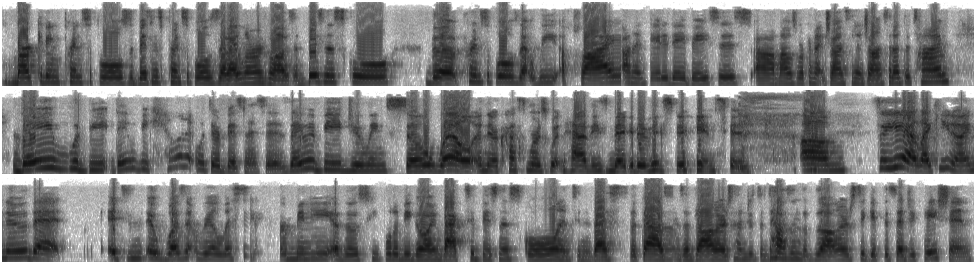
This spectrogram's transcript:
marketing principles, the business principles that I learned while I was in business school, the principles that we apply on a day-to-day basis. Um, I was working at Johnson Johnson at the time. They would be they would be killing it with their businesses. They would be doing so well, and their customers wouldn't have these negative experiences. um, so yeah, like you know, I know that it's it wasn't realistic for many of those people to be going back to business school and to invest the thousands of dollars, hundreds of thousands of dollars to get this education.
